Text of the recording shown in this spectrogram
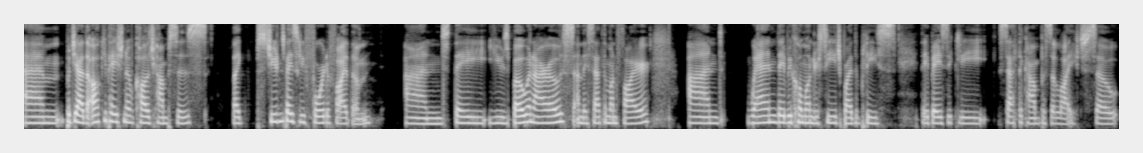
Um, but yeah, the occupation of college campuses, like students basically fortify them and they use bow and arrows and they set them on fire. And when they become under siege by the police, they basically set the campus alight. So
